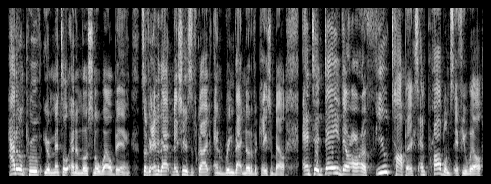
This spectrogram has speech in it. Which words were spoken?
how to improve your mental and emotional well-being. So if you're into that, make sure you subscribe and ring that notification bell. And today, there are a few topics and problems, if you will,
